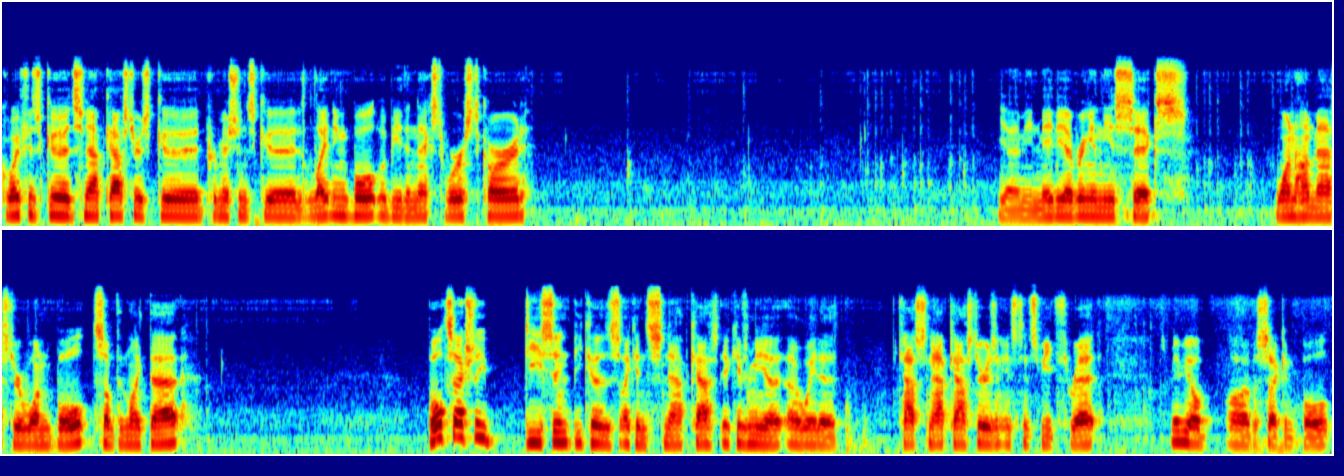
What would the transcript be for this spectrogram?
Goyf is good, Snapcaster is good, Permission's good, Lightning Bolt would be the next worst card. Yeah, I mean, maybe I bring in these six. One Huntmaster, one Bolt, something like that. Bolt's actually decent because I can Snapcast. It gives me a, a way to cast Snapcaster as an instant speed threat. So maybe I'll, I'll have a second Bolt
